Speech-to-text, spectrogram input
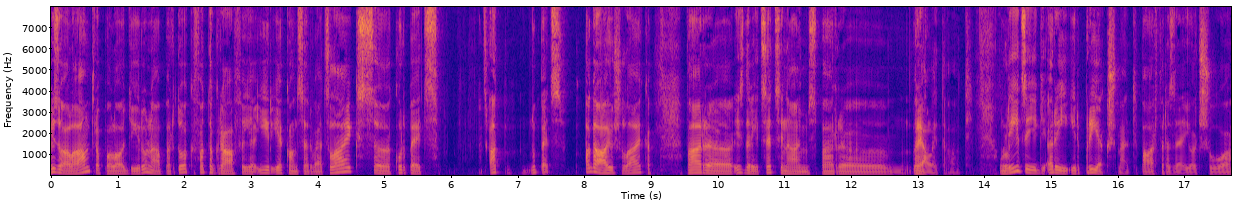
vizuālā antropoloģija runā par to, ka fotografija ir iekonservēts laiks, kur pēc, at, nu, pēc pagājuša laika var uh, izdarīt secinājumus par uh, realitāti. Un līdzīgi arī ir priekšmeti, pārfrazējot šo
